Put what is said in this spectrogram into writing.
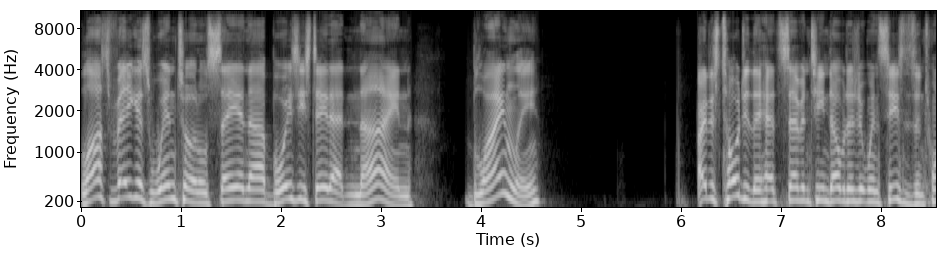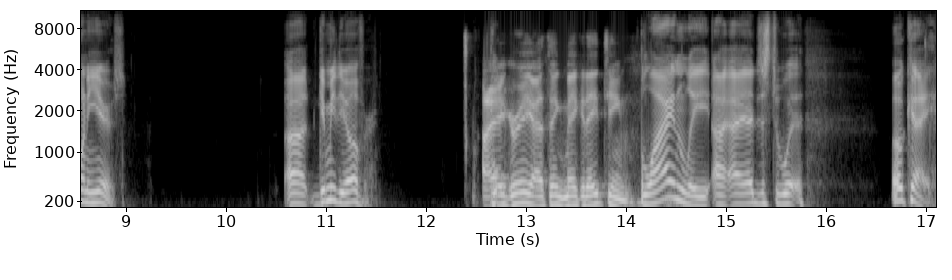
Las Vegas win totals saying uh, Boise State at nine blindly. I just told you they had 17 double digit win seasons in 20 years. Uh, give me the over. I agree. I think make it 18. Blindly, I, I just Okay.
